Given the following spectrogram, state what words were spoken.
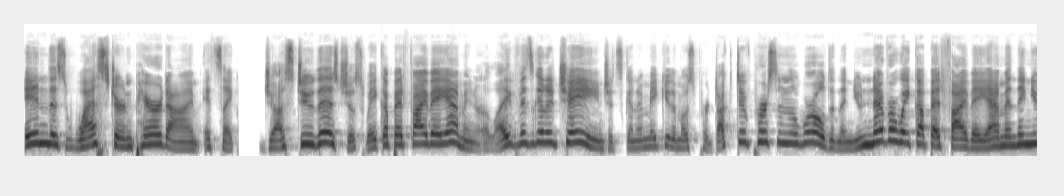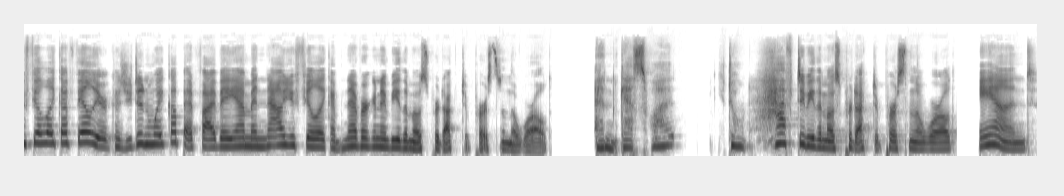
in this Western paradigm, it's like, just do this, just wake up at 5 a.m. and your life is going to change. It's going to make you the most productive person in the world. And then you never wake up at 5 a.m. and then you feel like a failure because you didn't wake up at 5 a.m. And now you feel like I'm never going to be the most productive person in the world. And guess what? You don't have to be the most productive person in the world. And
